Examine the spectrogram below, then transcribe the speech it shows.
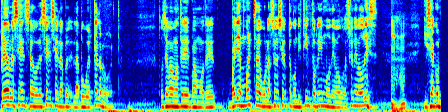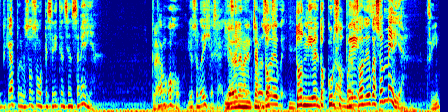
preadolescencia, adolescencia la, la pubertad y la pubertad. Entonces vamos a tener, vamos a tener varias muestras de población, ¿cierto? Con distintos ritmos de maduración y madurez. Uh -huh. Y se va a complicar porque nosotros somos especialistas en ciencia media. Claro. ¿Estamos? Ojo, yo se lo dije. O sea, y ahora le van a entrar dos, de- dos niveles, dos cursos no, de... profesor de educación media. Sí.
